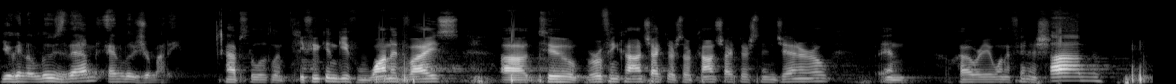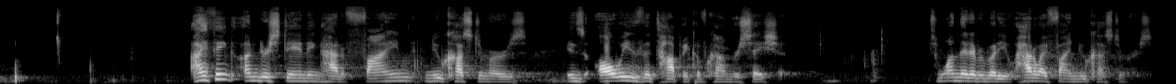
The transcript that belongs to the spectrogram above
you're going to lose them and lose your money. Absolutely. If you can give one advice uh, to roofing contractors or contractors in general, and however you want to finish. Um, I think understanding how to find new customers is always the topic of conversation. It's one that everybody, how do I find new customers?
